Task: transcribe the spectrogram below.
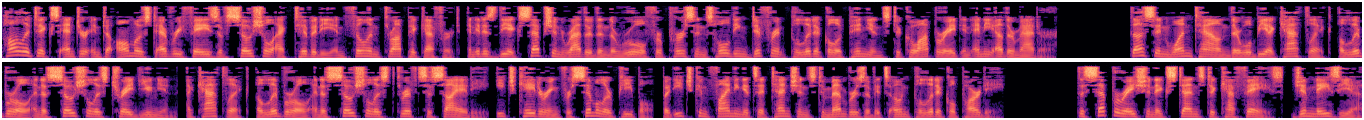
Politics enter into almost every phase of social activity and philanthropic effort, and it is the exception rather than the rule for persons holding different political opinions to cooperate in any other matter. Thus in one town there will be a Catholic, a liberal and a socialist trade union, a Catholic, a liberal and a socialist thrift society, each catering for similar people, but each confining its attentions to members of its own political party. The separation extends to cafés, gymnasia,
